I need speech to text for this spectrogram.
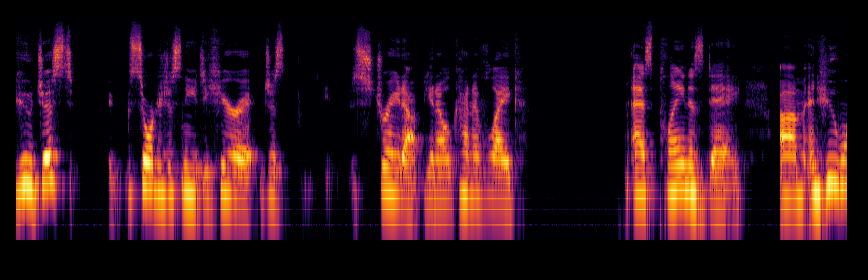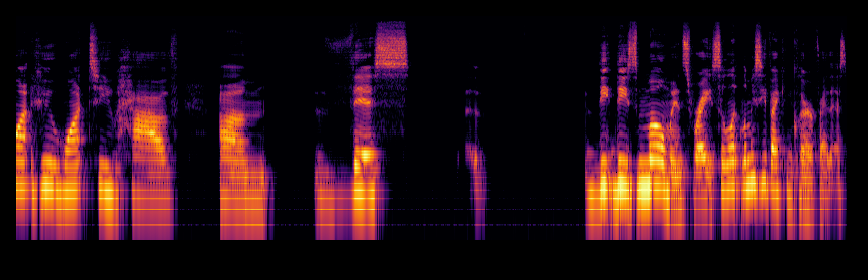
who just sort of just need to hear it just straight up, you know, kind of like as plain as day, um, and who want who want to have um, this uh, the, these moments, right? So let, let me see if I can clarify this.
